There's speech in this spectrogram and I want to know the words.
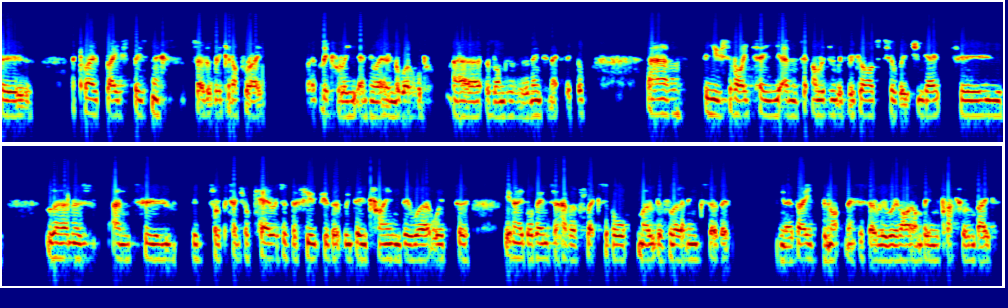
to a cloud-based business so that we can operate literally anywhere in the world uh, as long as there's an internet signal. Um, the use of IT and technology with regards to reaching out to learners and to the sort of potential carers of the future that we do train, do work with to enable them to have a flexible mode of learning so that you know they do not necessarily rely on being classroom based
